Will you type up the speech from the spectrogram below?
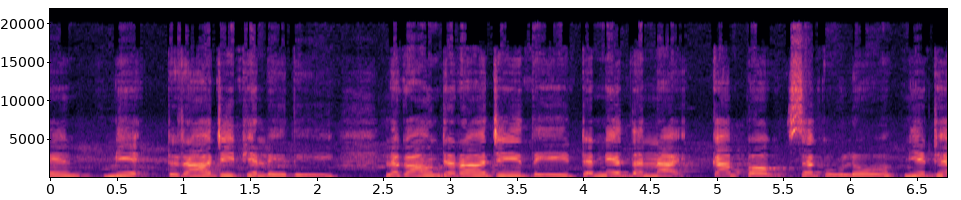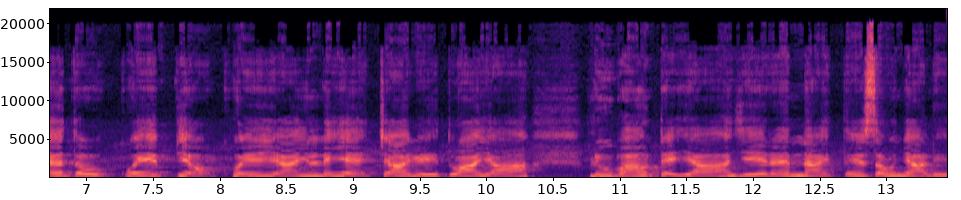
ရင်မြစ်တရားကြီးဖြစ်လေသည်၎င်းတရားကြီးသည်တစ်နှစ်သ၌ကပ်ပုတ်စက်ကူလိုမြစ်ထဲသို့ကွေးပြော့ခွေရိုင်လျက်ကျ၍သွားရာလူပေါင်းတရာရေထဲ၌သေဆုံးကြလေ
